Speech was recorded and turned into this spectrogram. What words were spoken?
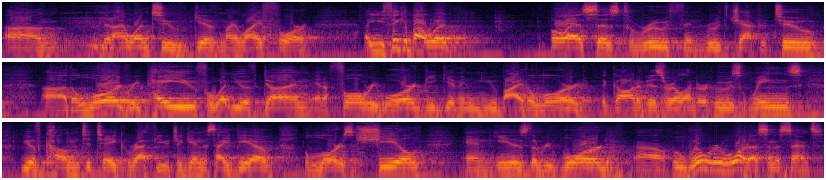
um, that I want to give my life for. Uh, you think about what Boaz says to Ruth in Ruth chapter 2. Uh, the Lord repay you for what you have done, and a full reward be given you by the Lord, the God of Israel, under whose wings you have come to take refuge. Again, this idea of the Lord as a shield, and He is the reward, uh, who will reward us in a sense.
